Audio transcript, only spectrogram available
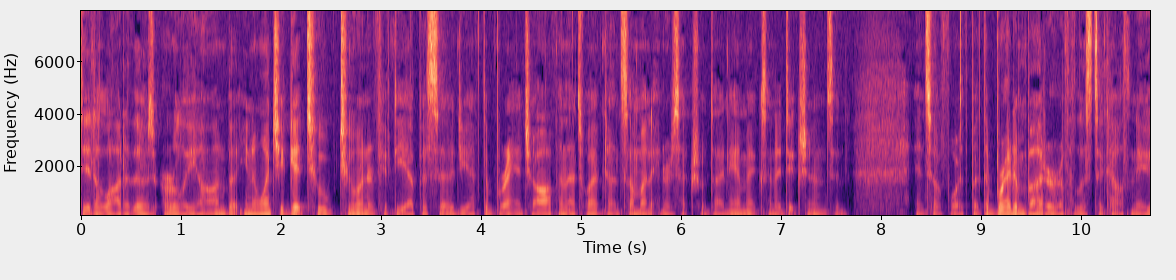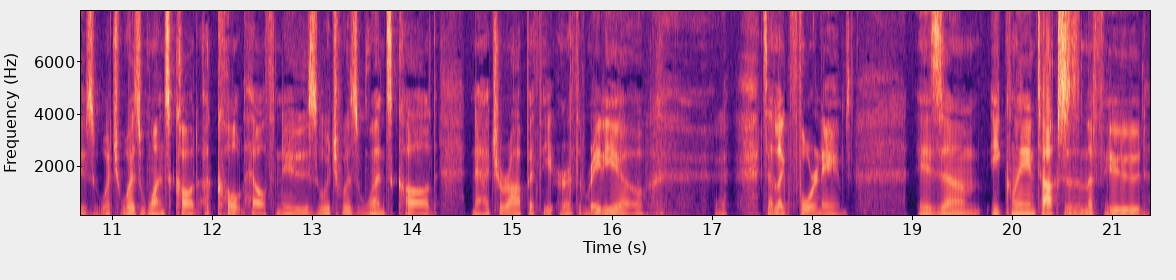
did a lot of those early on. But you know, once you get to 250 episodes, you have to branch off, and that's why I've done some on intersexual dynamics and addictions and and so forth. But the bread and butter of holistic health news, which was once called occult health news, which was once called naturopathy earth radio, it's had like four names, is um, eat clean, toxins in the food,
